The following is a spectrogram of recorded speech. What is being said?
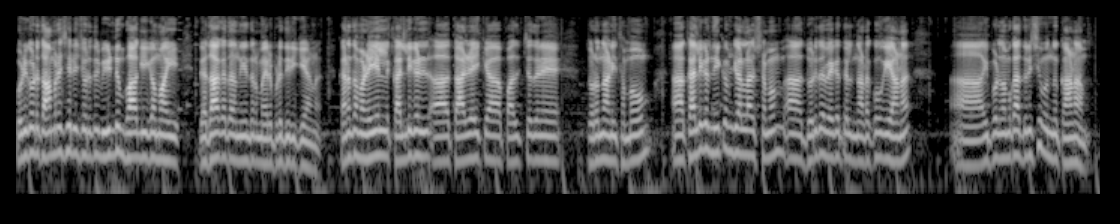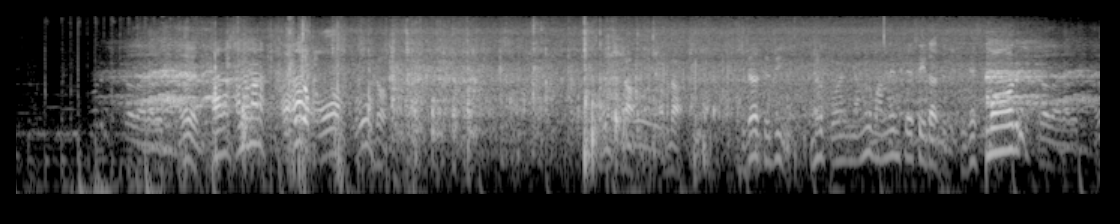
കോഴിക്കോട് താമരശ്ശേരി ചുരത്തിൽ വീണ്ടും ഭാഗികമായി ഗതാഗത നിയന്ത്രണം ഏർപ്പെടുത്തിയിരിക്കുകയാണ്. കനത്ത മഴയിൽ കല്ലുകൾ താഴേക്ക് പതിച്ചതിനെ തുടർന്നാണ് ഈ സംഭവം. കല്ലുകൾ നീക്കം ചെയ്യാനുള്ള ശ്രമം ദുരിത വേഗത്തിൽ നടക്കുകയാണ്. ഇപ്പോൾ നമുക്ക് ആ ദൃശ്യം ഒന്ന് കാണാം. ഇതാ സ്ഥിതി. നിങ്ങൾ ഞങ്ങൾ വന്നതിന് ശേഷം ഇതാ സ്ഥിതി.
